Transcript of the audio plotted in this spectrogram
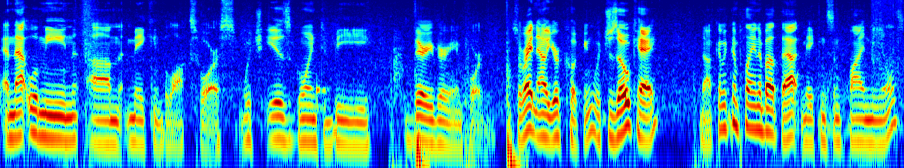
And that will mean um, making blocks for us, which is going to be very, very important. So right now you're cooking, which is okay. Not going to complain about that, making some fine meals,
